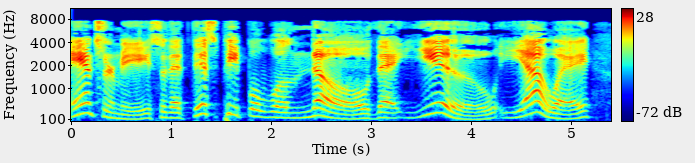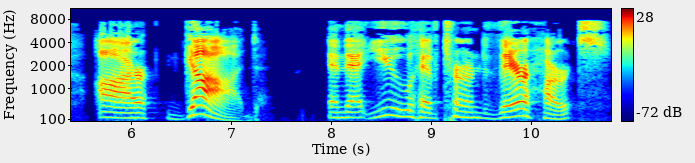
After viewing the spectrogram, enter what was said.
answer me so that this people will know that you, Yahweh, are God and that you have turned their hearts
